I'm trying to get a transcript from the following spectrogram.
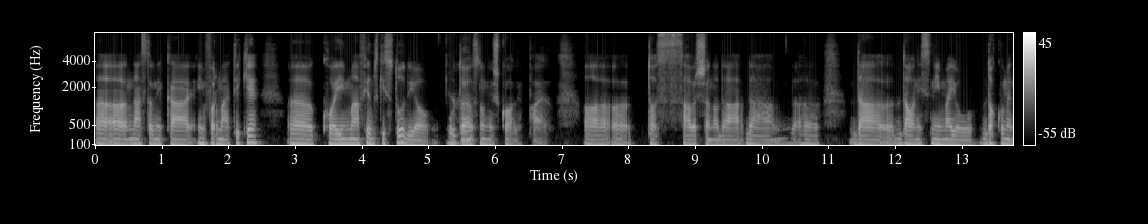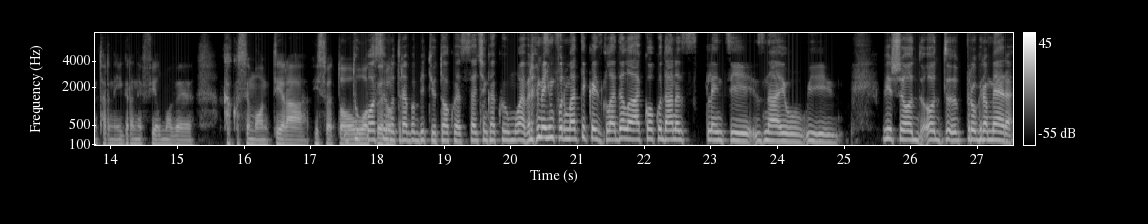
a, nastavnika informatike, koji ima filmski studio u Aha. toj osnovnoj školi. Pa je uh, to savršeno da, da, da, da oni snimaju dokumentarne igrane filmove, kako se montira i sve to tu u okviru. Tu posebno treba biti u toku. Ja se sećam kako je u moje vreme informatika izgledala, a koliko danas klinci znaju i više od, od programera.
